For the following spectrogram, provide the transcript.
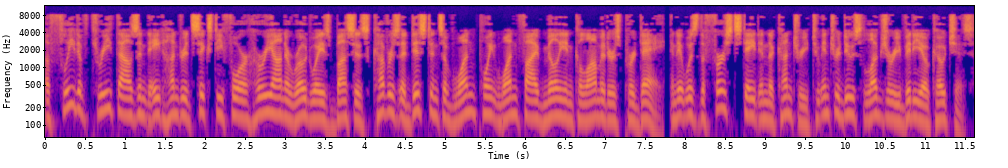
a fleet of 3,864 Haryana Roadways buses covers a distance of 1.15 million km per day, and it was the first state in the country to introduce luxury video coaches.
